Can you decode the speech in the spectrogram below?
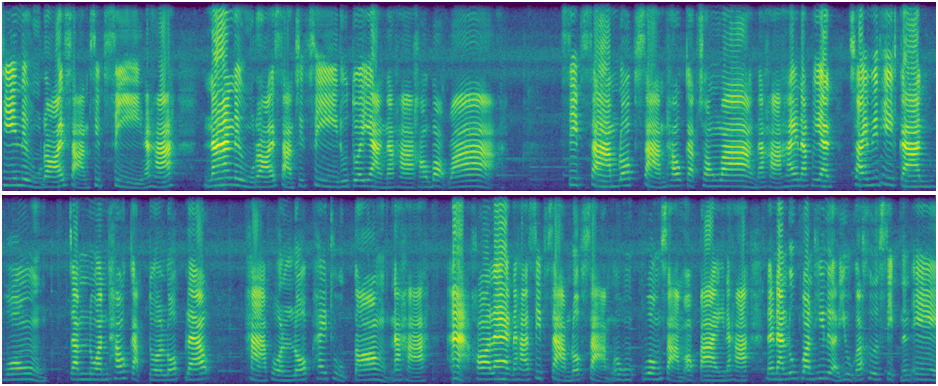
ที่ 134 นะคะ หน้า 134 ดูตัวอย่างนะคะ เขาบอกว่า 13ลบ3เท่ากับช่องว่างนะคะ ให้นักเรียนใช้วิธีการวงจำนวนเท่ากับตัวลบแล้ว หาผลลบให้ถูกต้องนะคะอะข้อแรกนะคะ 13ลบ3วงวง 3 ออกไปนะคะ ดังนั้นลูกบอลที่เหลืออยู่ก็คือ 10 นั่นเอง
